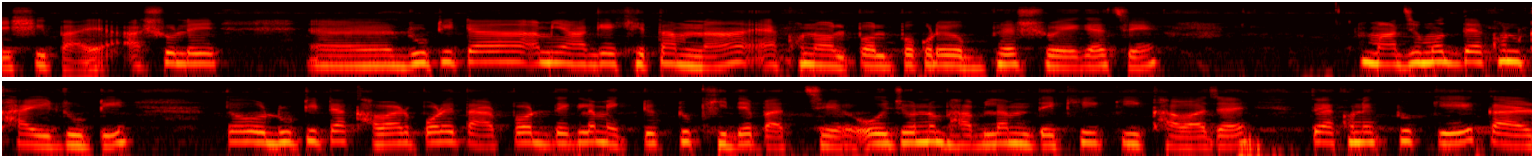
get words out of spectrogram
বেশি পায়। আসলে রুটিটা আমি আগে খেতাম না, এখন অল্প অল্প করে অভ্যেস হয়ে গেছে। মাঝে মধ্যে এখন খাই রুটি। তো রুটিটা খাওয়ার পরে তারপর দেখলাম একটু একটু খিদে পাচ্ছে, ওই জন্য ভাবলাম দেখি কি খাওয়া যায়। তো এখন একটু কেক আর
